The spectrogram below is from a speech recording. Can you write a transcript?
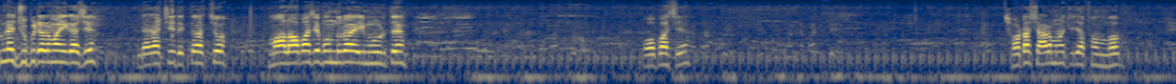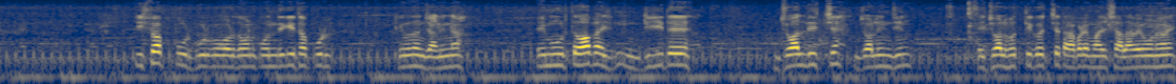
সামনে জুপিটার মাইক আছে। দেখাচ্ছি, দেখতে পাচ্ছ? মাল অফ আছে বন্ধুরা এই মুহূর্তে। অফ আছে। ছটা চার মনে হচ্ছে যা সম্ভব। ইসবপুর পূর্ব বর্ধমান, কোন দিকে ইসবপুর ঠিক মতন জানি না। এই মুহূর্তে অফ ডিজিতে জল দিচ্ছে, জল ইঞ্জিন। এই জল ভর্তি করছে, তারপরে মাল চালাবে মনে হয়।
